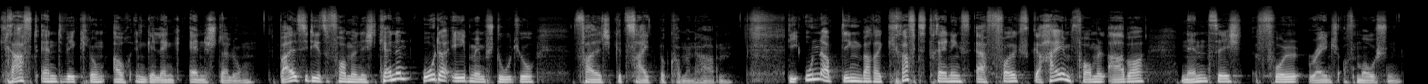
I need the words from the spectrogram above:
Kraftentwicklung auch in Gelenkendstellung weil sie diese Formel nicht kennen oder eben im Studio falsch gezeigt bekommen haben. Die unabdingbare Krafttrainings-Erfolgsgeheimformel aber nennt sich Full Range of Motion.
